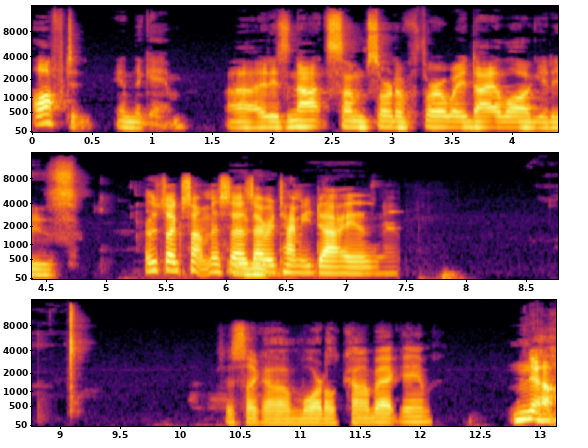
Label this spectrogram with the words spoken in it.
often in the game. Uh it is not some sort of throwaway dialogue. It is it's like something that says It every time you die, isn't it? Just like a Mortal Kombat game. no.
